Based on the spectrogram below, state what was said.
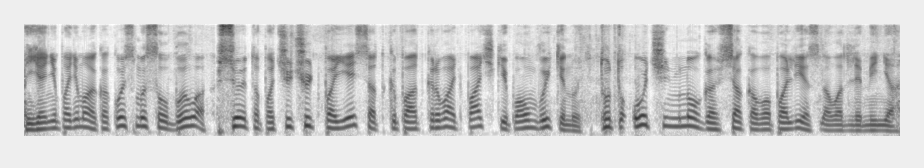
Я не понимаю, какой смысл было все это по чуть-чуть поесть, от, пооткрывать пачки и, по-моему, выкинуть. Тут очень много всякого полезного для меня.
